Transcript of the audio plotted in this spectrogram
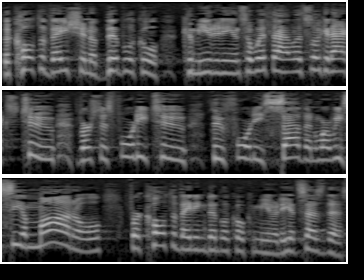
the cultivation of biblical community. And so with that, let's look at Acts 2 verses 42 through 47 where we see a model for cultivating biblical community. It says this.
